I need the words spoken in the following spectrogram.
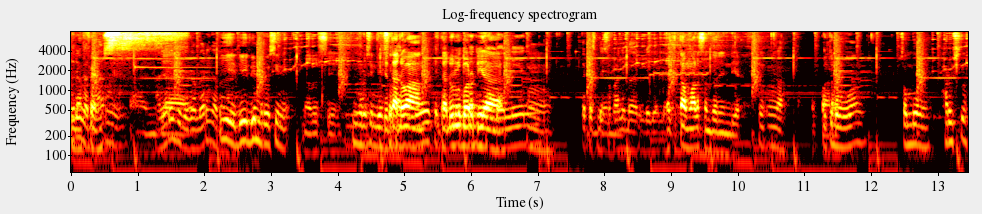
Belanda fans. akhirnya juga gambarnya nggak Iya, dia dia nerusin ya. Nerusin. Nerusin dia Kita doang, kita dulu baru dia. Hmm. pas besokannya baru dia gambar Eh, kita malas nontonin dia. Enggak. Itu doang. Sombong. Harus lah.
